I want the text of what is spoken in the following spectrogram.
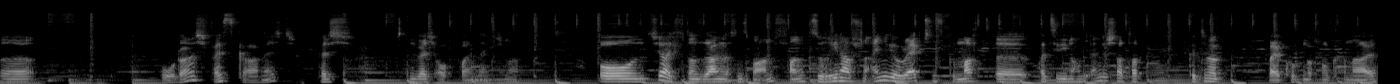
Äh, oder? Ich weiß gar nicht. Werde ich, mir gleich auffallen, denke ich mal. Und ja, ich würde dann sagen, lass uns mal anfangen. Zu Rina habe ich schon einige Reactions gemacht. Äh, falls ihr die noch nicht angeschaut habt, könnt ihr mal beigucken auf dem Kanal.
